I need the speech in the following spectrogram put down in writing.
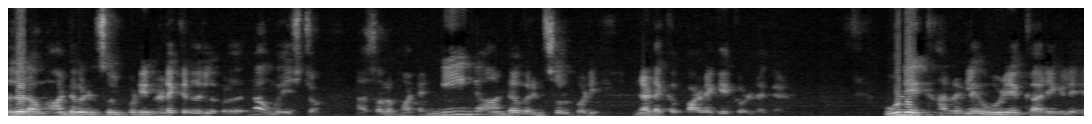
பிரதர் அவங்க ஆண்டவரின் சொல்படி நடக்கிறது இல்லை பிரதர்னா அவங்க இஷ்டம்? நான் சொல்ல மாட்டேன். நீங்கள் ஆண்டவரின் சொல்படி நடக்க பழகி கொள்ளுங்கள். ஊழியக்காரர்களே ஊழியக்காரிகளே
